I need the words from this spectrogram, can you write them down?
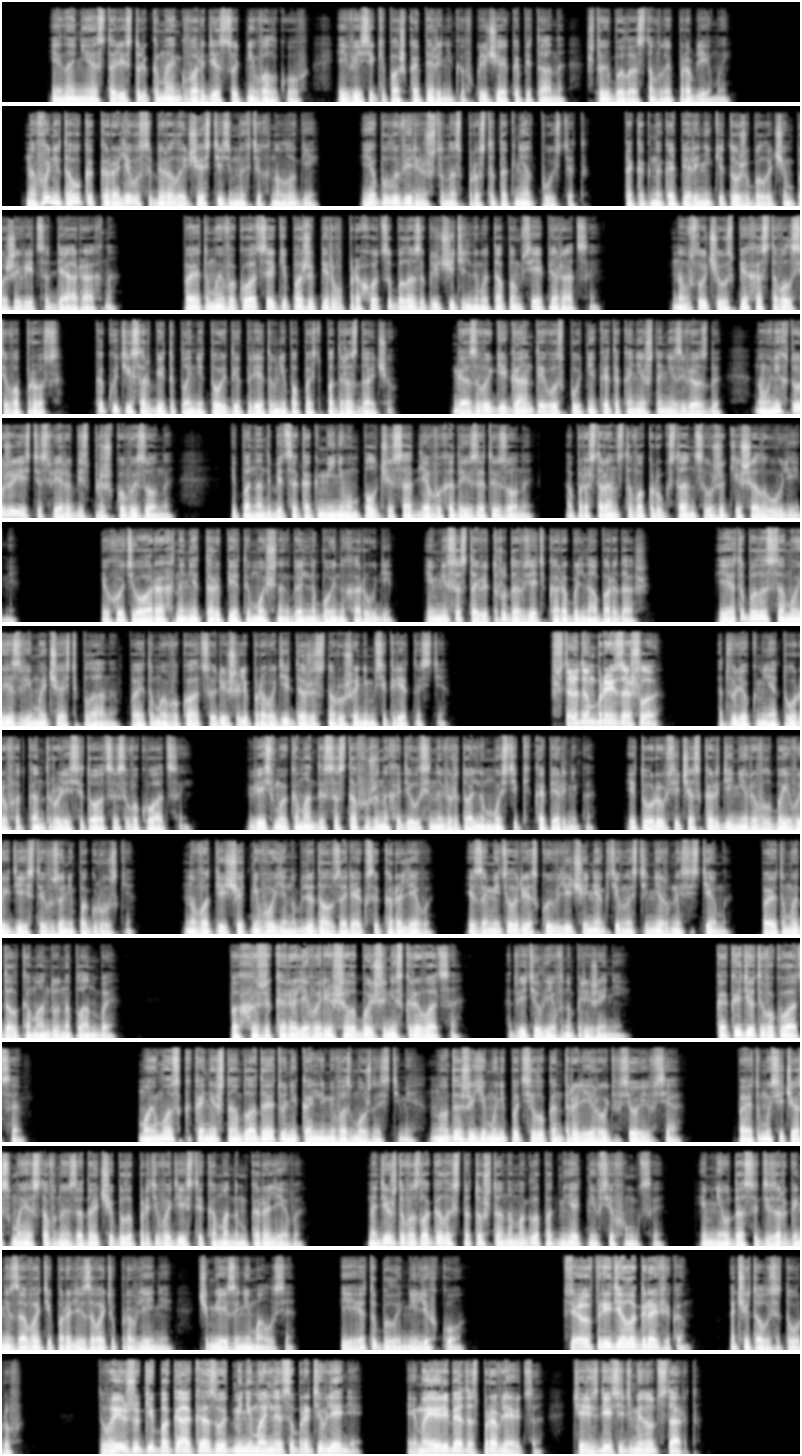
и на ней остались только моя гвардия сотни волков и весь экипаж Коперника, включая капитана, что и было основной проблемой. На фоне того, как королева собирала части земных технологий, я был уверен, что нас просто так не отпустят так как на Копернике тоже было чем поживиться для Арахна. Поэтому эвакуация экипажа первопроходца была заключительным этапом всей операции. Но в случае успеха оставался вопрос, как уйти с орбиты планетоиды и при этом не попасть под раздачу. Газовый гигант и его спутник — это, конечно, не звезды, но у них тоже есть и сфера беспрыжковой зоны, и понадобится как минимум полчаса для выхода из этой зоны, а пространство вокруг станции уже кишело ульями. И хоть у Арахна нет торпед и мощных дальнобойных орудий, им не составит труда взять корабль на абордаж. И это была самая уязвимая часть плана, поэтому эвакуацию решили проводить даже с нарушением секретности. «Что там произошло?» Отвлек меня Туров от контроля ситуации с эвакуацией. Весь мой командный состав уже находился на виртуальном мостике Коперника, и Туров сейчас координировал боевые действия в зоне погрузки. Но в отличие от него я наблюдал за реакцией королевы и заметил резкое увеличение активности нервной системы, поэтому и дал команду на план «Б». «Похоже, королева решила больше не скрываться», — ответил я в напряжении. «Как идет эвакуация?» Мой мозг, конечно, обладает уникальными возможностями, но даже ему не под силу контролировать все и вся. Поэтому сейчас моей основной задачей было противодействие командам королевы. Надежда возлагалась на то, что она могла подменять не все функции, и мне удастся дезорганизовать и парализовать управление, чем я и занимался. И это было нелегко. Все в пределах графика», — отчитался Туров. Твои жуки пока оказывают минимальное сопротивление, и мои ребята справляются. Через 10 минут старт.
